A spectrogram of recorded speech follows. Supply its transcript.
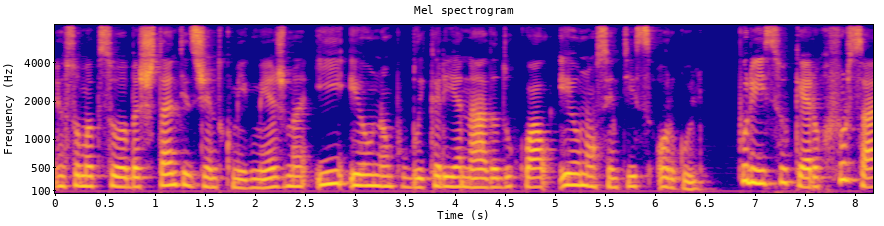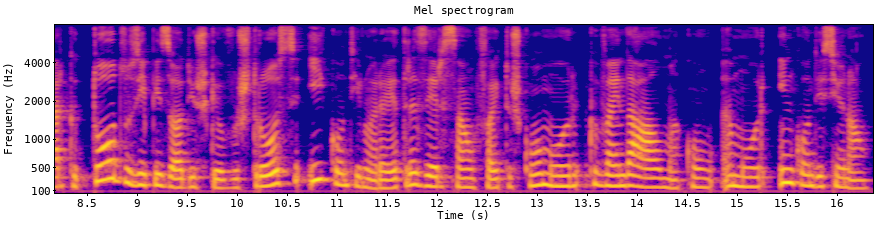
Eu sou uma pessoa bastante exigente comigo mesma e eu não publicaria nada do qual eu não sentisse orgulho. Por isso, quero reforçar que todos os episódios que eu vos trouxe e continuarei a trazer são feitos com amor, que vem da alma, com amor incondicional.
